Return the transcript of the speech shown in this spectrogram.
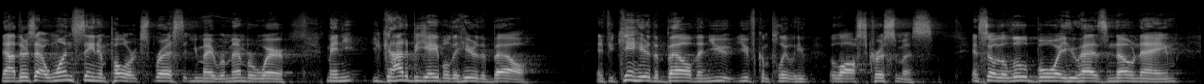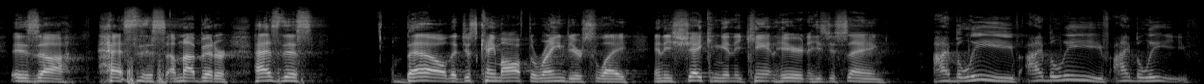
Now, there's that one scene in Polar Express that you may remember where, man, you, you got to be able to hear the bell. And if you can't hear the bell, then you, you've completely lost Christmas. And so the little boy who has no name is, uh, has this, I'm not bitter, has this bell that just came off the reindeer sleigh and he's shaking it and he can't hear it and he's just saying, I believe, I believe, I believe.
